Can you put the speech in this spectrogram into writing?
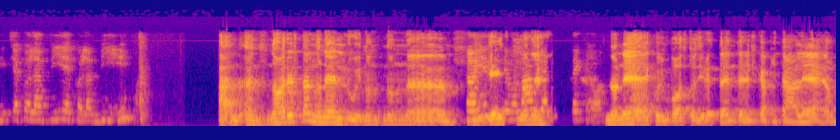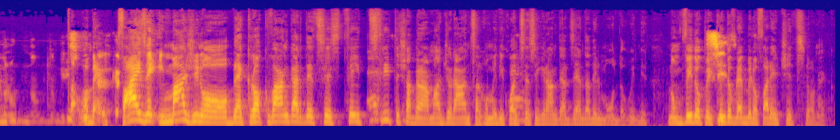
Inizia con la V e con la B? Ah, eh, no, in realtà non è lui, non, non, no, io Gates non è, non è, coinvolto direttamente nel capitale, non, non, non mi risulta. No, vabbè, Pfizer, immagino BlackRock, Vanguard e State eh. Street eh. abbiano la maggioranza come di qualsiasi eh. grande azienda del mondo, quindi non vedo perché sì, dovrebbero sì. fare eccezione. Ecco.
